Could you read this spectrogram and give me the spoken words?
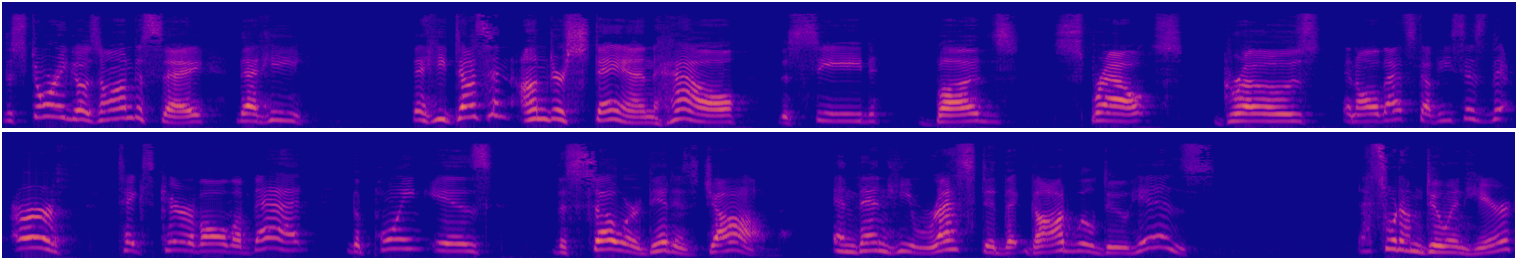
The story goes on to say that he, that he doesn't understand how the seed buds, sprouts, grows, and all that stuff. He says the earth takes care of all of that. The point is the sower did his job and then he rested that God will do his. That's what I'm doing here.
